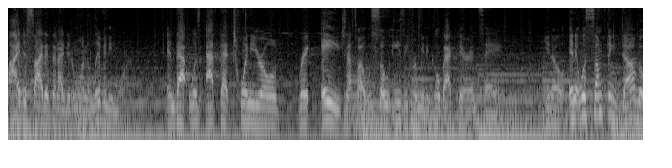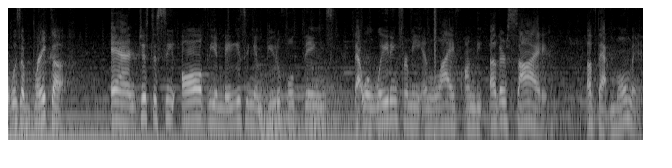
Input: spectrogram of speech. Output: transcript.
I decided that I didn't want to live anymore. And that was at that 20 year old age. That's why it was so easy for me to go back there and say, you know, and it was something dumb. It was a breakup. And just to see all the amazing and beautiful things that were waiting for me in life on the other side of that moment.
